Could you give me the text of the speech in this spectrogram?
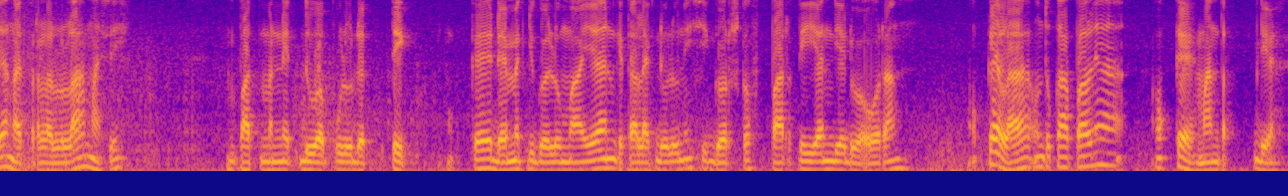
ya nggak terlalu lama sih 4 menit 20 detik Oke, damage juga lumayan. Kita like dulu nih si Gorskov partian dia dua orang. Oke lah, untuk kapalnya oke, mantep dia.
